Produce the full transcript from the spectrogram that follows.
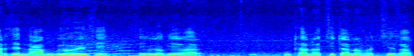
আমার যে নামগুলো হয়েছে সেগুলোকে এবার উঠানো চিটানো হচ্ছে সব।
